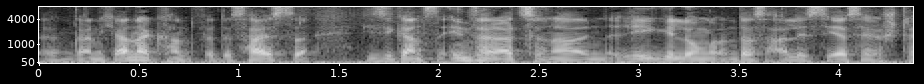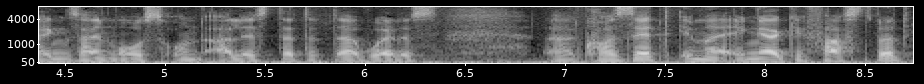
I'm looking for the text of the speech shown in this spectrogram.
ähm, gar nicht anerkannt wird. Das heißt, diese ganzen internationalen Regelungen und dass alles sehr, sehr streng sein muss und alles, da, da, da wo das äh, Korsett immer enger gefasst wird,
